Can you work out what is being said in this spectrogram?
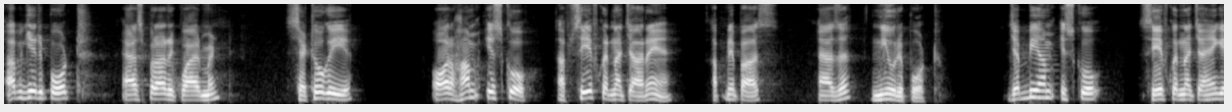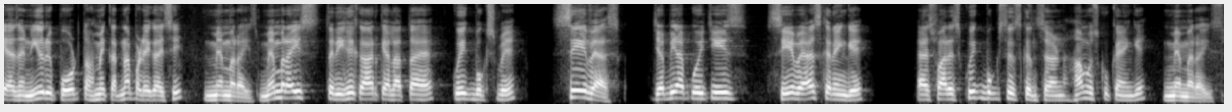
अब ये report as per requirement set हो गई है, और हम इसको अब सेव करना चाह रहे हैं अपने पास एज अ न्यू रिपोर्ट जब भी हम इसको सेव करना चाहेंगे एज ए न्यू रिपोर्ट तो हमें करना पड़ेगा इसे मेमोराइज मेमोराइज तरीक़ेकार कहलाता है क्विक बुक्स में सेव एज जब भी आप कोई चीज़ सेव एज करेंगे as far as QuickBooks is concern हम उसको कहेंगे मेमोराइज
